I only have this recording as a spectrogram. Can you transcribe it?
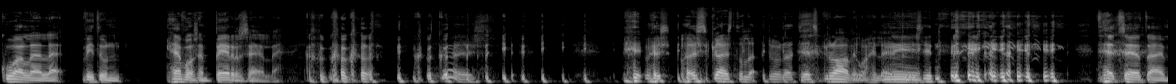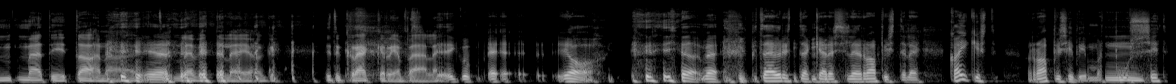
kuolleelle vitun hevosen perseelle. Koko, koko, koko. Voisi kans tulla duunaa, tiedätkö, graavilohille Niin. sinne. Teet se jotain mäti tahnaa Joo. levittelee johonkin vittu crackerien päälle. Ei, kun, e, e, joo. ja me pitää yrittää käydä silleen rapistelee kaikista rapisivimmat Mm. pussit,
